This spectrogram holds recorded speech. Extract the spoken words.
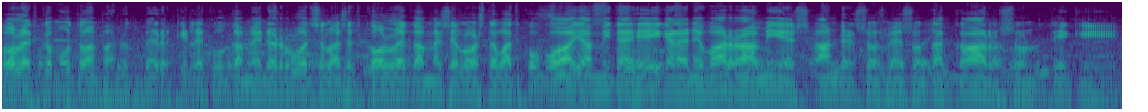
oletko muutoin pannut merkille, kuinka meidän ruotsalaiset kollegamme selostavat koko ajan, mitä heikäläinen varamies Andersson, Svensson tai Carson teki?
